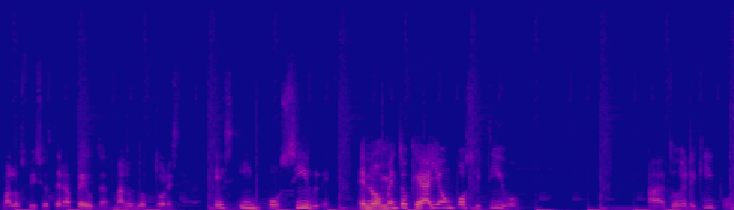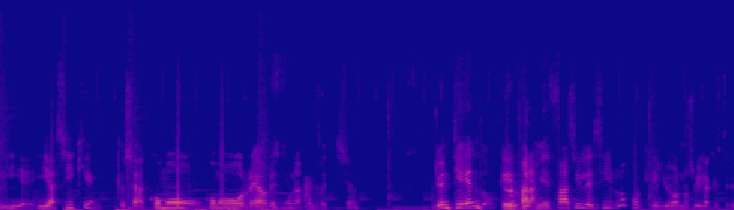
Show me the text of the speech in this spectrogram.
malos fisioterapeutas, malos doctores. Es imposible. En el momento que haya un positivo, a todo el equipo. Y, así, ¿quién? O sea, ¿cómo, cómo reabres una competición? Yo entiendo que para mí es fácil decirlo porque yo no soy la que estoy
